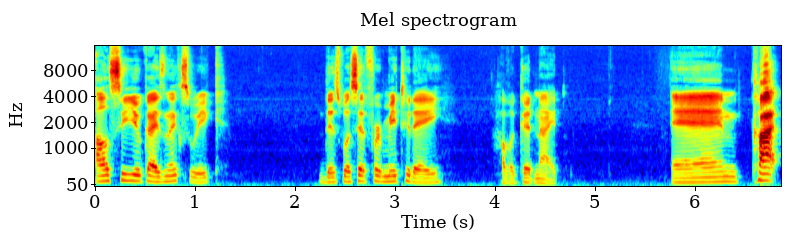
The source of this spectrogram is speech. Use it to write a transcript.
I'll see you guys next week. This was it for me today. Have a good night. And cut.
